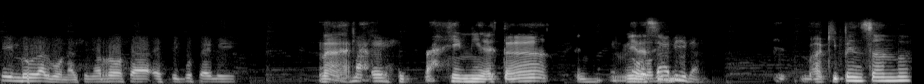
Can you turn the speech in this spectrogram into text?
Sin duda alguna, el señor Rosa, Steve Buscemi, Nada, está genial, está. Mira, todo, vida. aquí pensando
